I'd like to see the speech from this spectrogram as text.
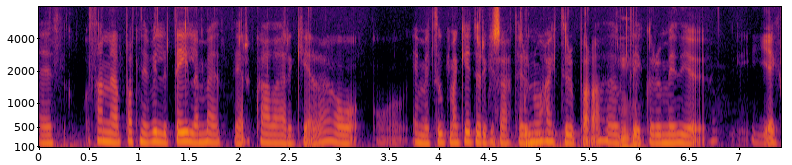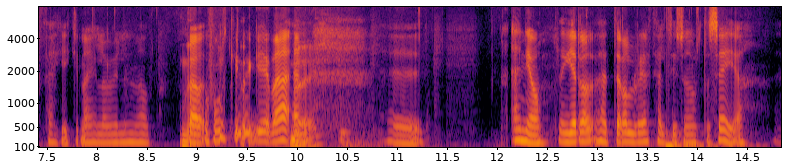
e, og þannig að barnið vilja deila með þér hvað það er að gera og einmitt, þú, maður getur ekki sagt, nú hættur þú bara þegar þú Mhm. tekur um miðju ég þekki ekki nægilega vilin að Nei. hvað fólk er að gera en, e, en já, er, þetta er alveg rétt held því sem þú ert að segja e,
